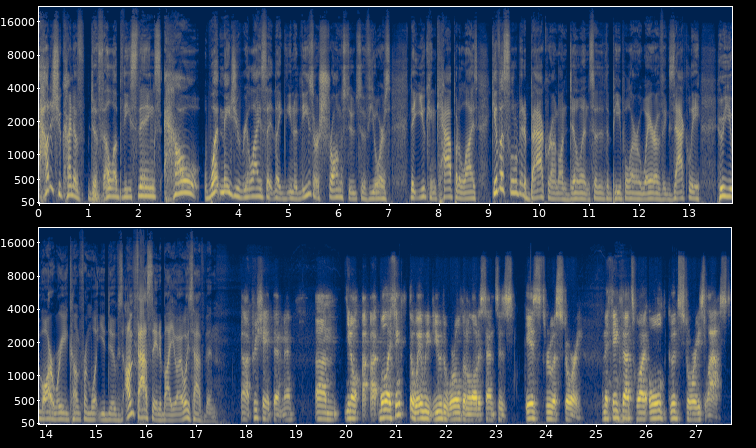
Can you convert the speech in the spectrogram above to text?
how did you kind of develop these things how what made you realize that like you know these are strong suits of yours that you can capitalize give us a little bit of background on dillon so that the people are aware of exactly who you are where you come from what you do because i'm fascinated by you i always have been i appreciate that man um, you know I, I, well i think the way we view the world in a lot of senses is through a story and i think mm-hmm. that's why old good stories last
